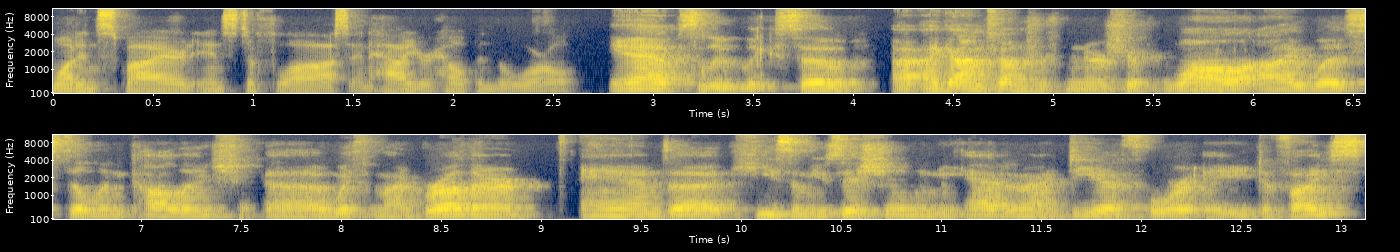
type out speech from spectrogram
what inspired InstaFloss, and how you're helping the world. Yeah, absolutely. So I got into entrepreneurship while I was still in college uh, with my brother, and uh, he's a musician, and he had an idea for a device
